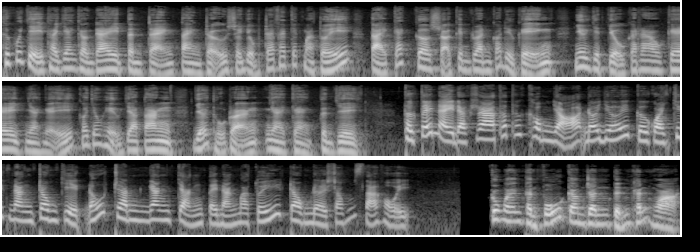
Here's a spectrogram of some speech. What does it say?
Thưa quý vị, thời gian gần đây, tình trạng tàn trữ sử dụng trái phép chất ma túy tại các cơ sở kinh doanh có điều kiện như dịch vụ karaoke, nhà nghỉ có dấu hiệu gia tăng với thủ đoạn ngày càng tinh vi. Thực tế này đặt ra thách thức không nhỏ đối với cơ quan chức năng trong việc đấu tranh ngăn chặn tệ nạn ma túy trong đời sống xã hội. Công an thành phố Cam Ranh, tỉnh Khánh Hòa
